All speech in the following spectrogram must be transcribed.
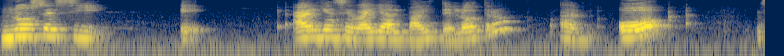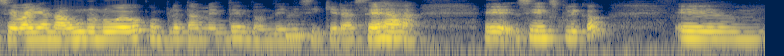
No sé si eh, alguien se vaya al país del otro o se vayan a uno nuevo completamente en donde ni siquiera sea, eh, ¿sí explico? Em,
